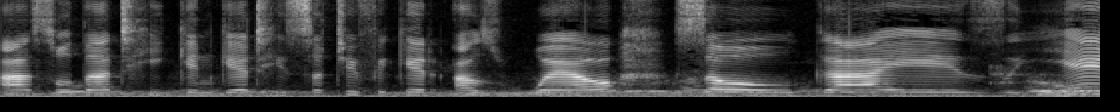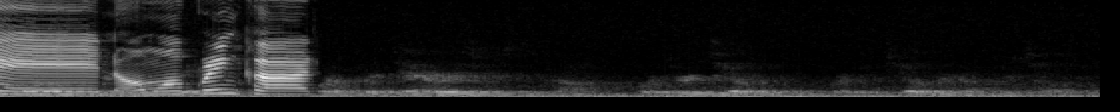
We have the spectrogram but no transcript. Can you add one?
uh, so that he can get his certificate as well. So guys, yay no more green card. But for generations to come, for your children, for the children of your children.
